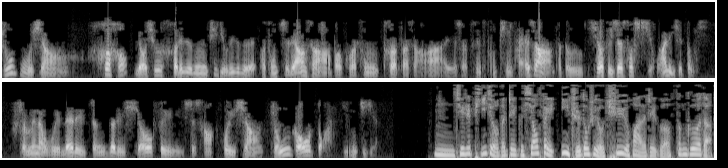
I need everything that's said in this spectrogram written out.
逐步向喝好，要求喝的这种啤酒的这个，它从质量上，包括从特色上啊，也是从从品牌上，它都有消费者所喜欢的一些东西。说明呢，未来的整个的消费市场会向中高端进行集结。嗯，其实啤酒的这个消费一直都是有区域化的这个分割的，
